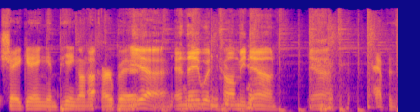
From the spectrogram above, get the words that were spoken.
Shaking and peeing on the uh, carpet. Yeah, and they wouldn't calm me down. Yeah, happens.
